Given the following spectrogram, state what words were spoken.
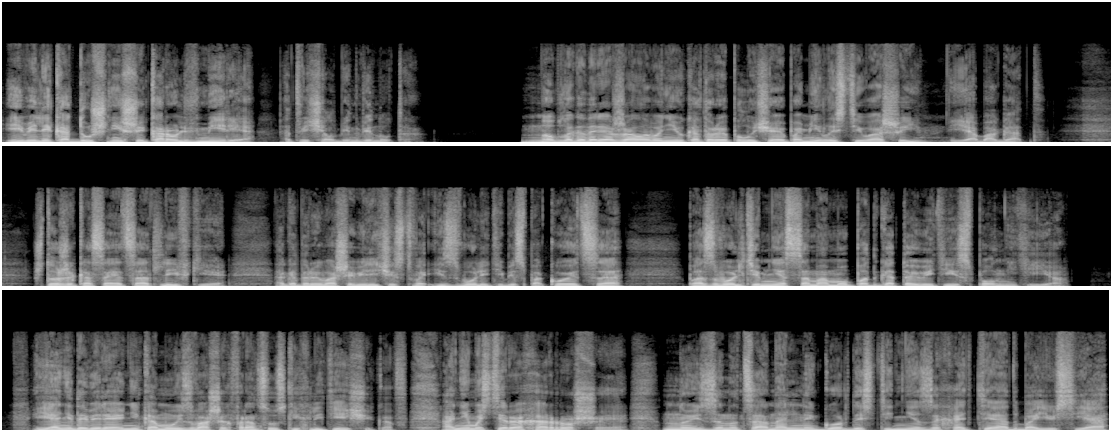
и великодушнейший король в мире, отвечал Бенвенуто. Но благодаря жалованию, которое получаю по милости вашей, я богат. Что же касается отливки, о которой ваше величество изволите беспокоиться, позвольте мне самому подготовить и исполнить ее. Я не доверяю никому из ваших французских литейщиков. Они мастера хорошие, но из-за национальной гордости не захотят, боюсь я,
